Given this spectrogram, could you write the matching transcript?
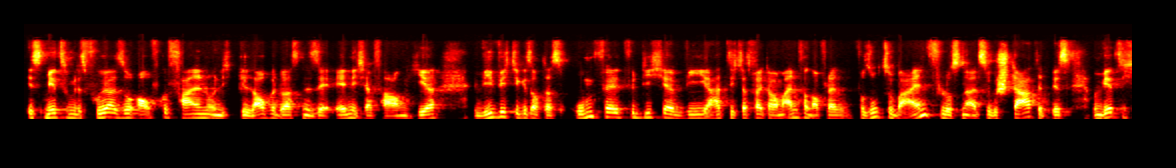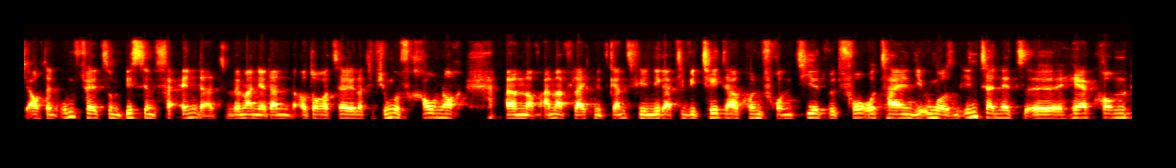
ist mir zumindest früher so aufgefallen und ich glaube, du hast eine sehr ähnliche Erfahrung hier. Wie wichtig ist auch das Umfeld für dich hier? Wie hat sich das vielleicht auch am Anfang auch vielleicht versucht zu beeinflussen, als du gestartet bist? Und wie hat sich auch dein Umfeld so ein bisschen verändert? Wenn man ja dann auch als relativ junge Frau noch ähm, auf einmal vielleicht mit ganz viel Negativität da konfrontiert wird, Vorurteilen, die irgendwo aus dem Internet äh, herkommen.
